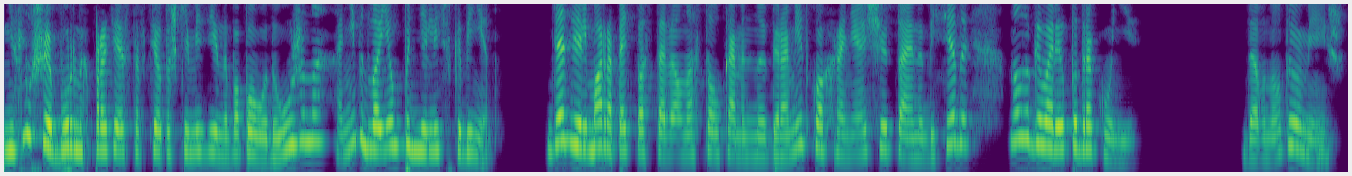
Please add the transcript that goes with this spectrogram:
Не слушая бурных протестов тетушки Мизины по поводу ужина, они вдвоем поднялись в кабинет. Дядя Эльмар опять поставил на стол каменную пирамидку, охраняющую тайну беседы, но заговорил по драконии. «Давно ты умеешь?»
